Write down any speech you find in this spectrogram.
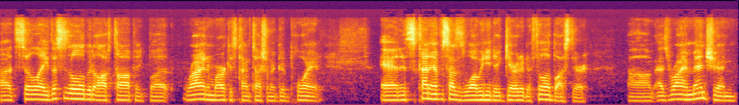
Uh, so like this is a little bit off topic, but Ryan and Marcus kind of touched on a good point, and it's kind of emphasizes why we need to get rid of the filibuster. Um, as Ryan mentioned,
